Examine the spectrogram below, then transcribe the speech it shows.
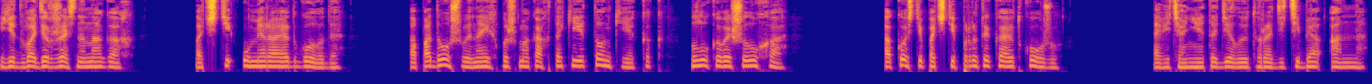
едва держась на ногах, почти умирая от голода, а подошвы на их башмаках такие тонкие, как луковая шелуха, а кости почти протыкают кожу. А ведь они это делают ради тебя, Анна,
